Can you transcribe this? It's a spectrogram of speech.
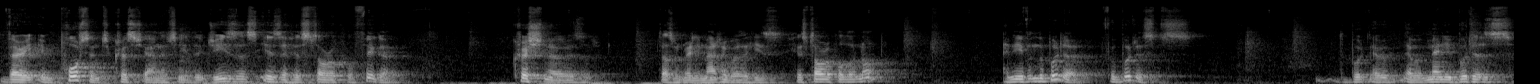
very important to Christianity that Jesus is a historical figure. Krishna is doesn't really matter whether he's historical or not. And even the Buddha, for Buddhists. The Buddha, there, were, there, were, many Buddhas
